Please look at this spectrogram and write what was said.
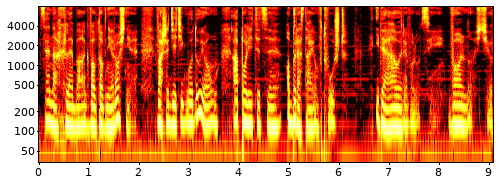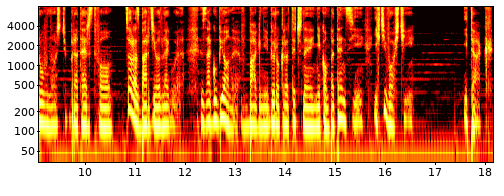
Cena chleba gwałtownie rośnie, wasze dzieci głodują, a politycy obrastają w tłuszcz. Ideały rewolucji, wolność, równość, braterstwo coraz bardziej odległe, zagubione w bagnie biurokratycznej niekompetencji i chciwości. I tak,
